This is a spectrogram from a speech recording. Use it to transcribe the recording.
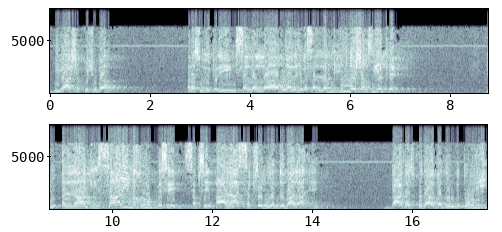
بلا شک و شبہ رسول کریم صلی اللہ علیہ وسلم ہی وہ شخصیت ہے۔ جو اللہ کی ساری مخلوق میں سے سب سے اعلی، سب سے بلند و بالا ہیں۔ بعد از خدا بزرگ تو ہی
